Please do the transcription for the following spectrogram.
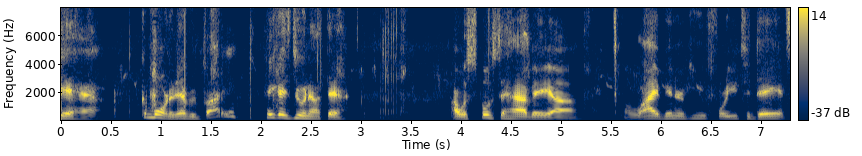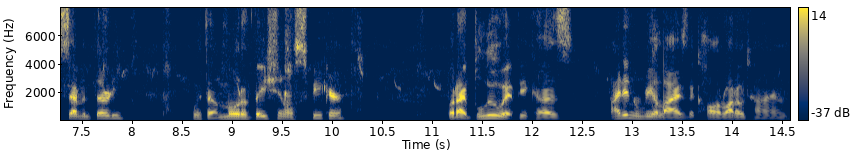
Yeah. Good morning, everybody. How you guys doing out there? I was supposed to have a uh, a live interview for you today at 7:30 with a motivational speaker, but I blew it because I didn't realize that Colorado time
